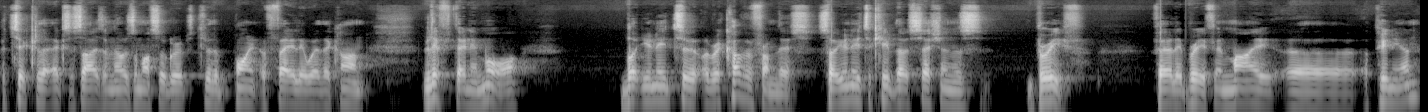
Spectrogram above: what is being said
particular exercise and those muscle groups to the point of failure where they can't lift anymore. But you need to recover from this. So you need to keep those sessions brief, fairly brief. In my uh, opinion,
